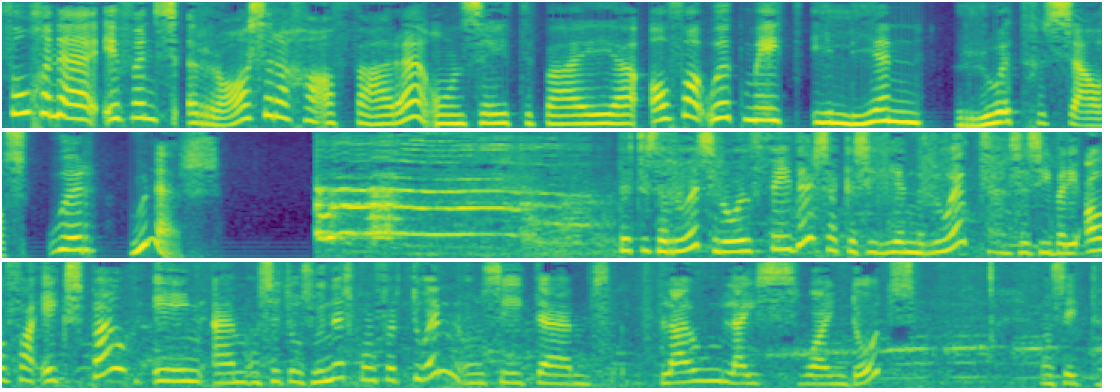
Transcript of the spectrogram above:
Volgende effens raserige affære. Ons het by uh, Alfa ook met Eileen Rood gesels oor hoenders. Dit is Roods Royal Feathers. Ek is Eileen Rood. Ons is hier by die Alpha Expo en um, ons het ons hoenders kom vertoon. Ons het um, blou lys wine dots. Ons het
